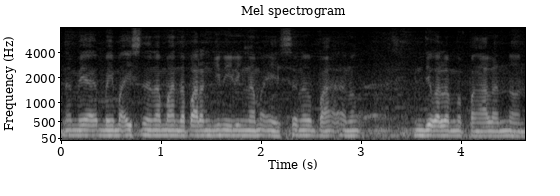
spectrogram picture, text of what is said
na may, may mais na naman na parang giniling na mais. Ano pa ano hindi ko alam ang pangalan nun.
